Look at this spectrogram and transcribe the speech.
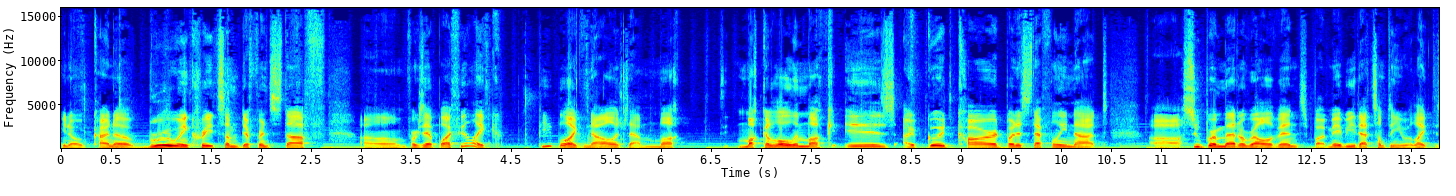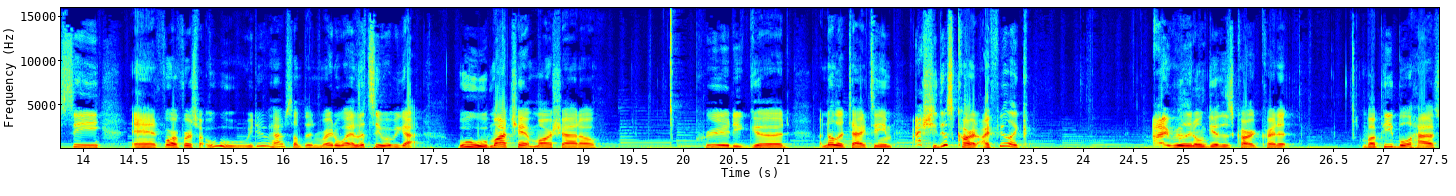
you know kind of brew and create some different stuff? Um, for example i feel like people acknowledge that muck muckalolan muck is a good card but it's definitely not uh, super meta relevant, but maybe that's something you would like to see. And for our first, ooh, we do have something right away. Let's see what we got. Ooh, Machamp Marshadow, pretty good. Another tag team. Actually, this card, I feel like I really don't give this card credit, but people have,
